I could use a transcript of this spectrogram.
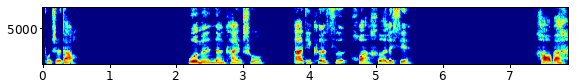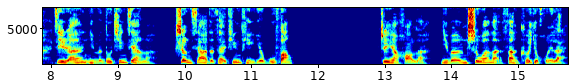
不知道。我们能看出。阿蒂克斯缓和了些。好吧，既然你们都听见了，剩下的再听听也无妨。这样好了，你们吃完晚饭可以回来，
